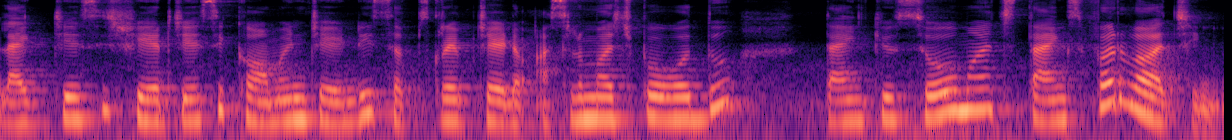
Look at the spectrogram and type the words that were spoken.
లైక్ చేసి షేర్ చేసి కామెంట్ చేయండి. సబ్స్క్రైబ్ చేయడం అసలు మర్చిపోవద్దు. Thank you so much. Thanks for watching.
